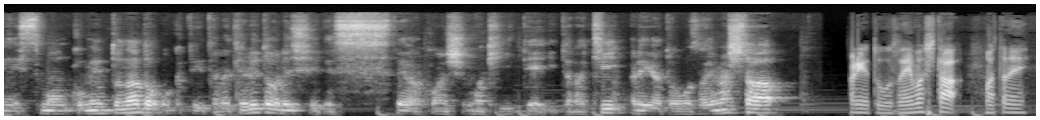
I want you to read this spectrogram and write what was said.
えー質問、コメントなど送っていただけると嬉しいです。では、今週も聞いていただきありがとうございました。ありがとうございました。またね。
